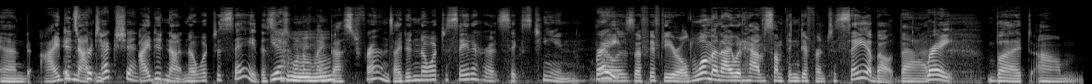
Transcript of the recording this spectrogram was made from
And I did It's not protection. I did not know what to say. This Yeah. was one of my best friends. I didn't know what to say to her at 16. Right. As a 50-year-old woman, I would have something different to say about that. Right. But um,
